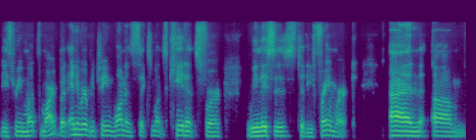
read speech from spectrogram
the three month mark, but anywhere between one and six months cadence for releases to the framework. And um,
